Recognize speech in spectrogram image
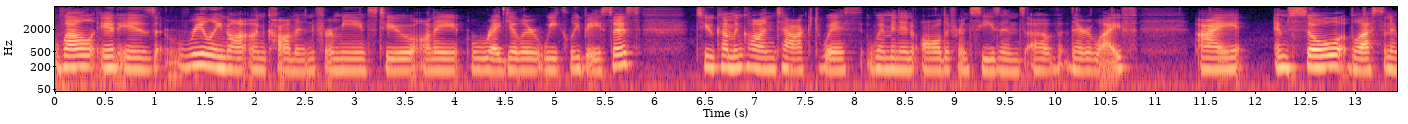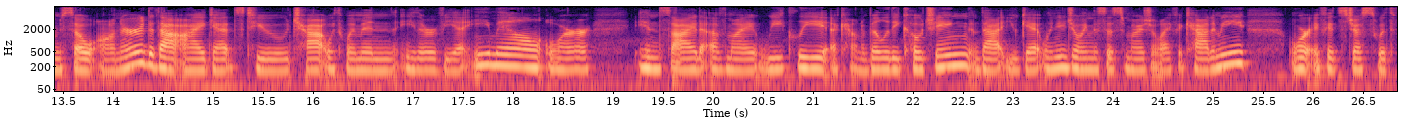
Well, it is really not uncommon for me to, on a regular weekly basis, to come in contact with women in all different seasons of their life. I am so blessed and I'm so honored that I get to chat with women either via email or inside of my weekly accountability coaching that you get when you join the Systemize Your Life Academy, or if it's just with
